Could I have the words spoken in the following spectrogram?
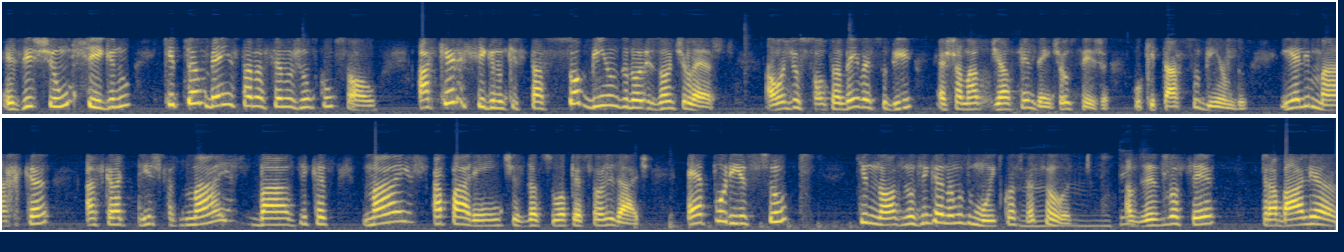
existe um signo que também está nascendo junto com o Sol. Aquele signo que está subindo no horizonte leste, aonde o Sol também vai subir, é chamado de ascendente, ou seja, o que está subindo. E ele marca as características mais básicas, mais aparentes da sua personalidade. É por isso que nós nos enganamos muito com as ah. pessoas. Entendi. Às vezes você trabalha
